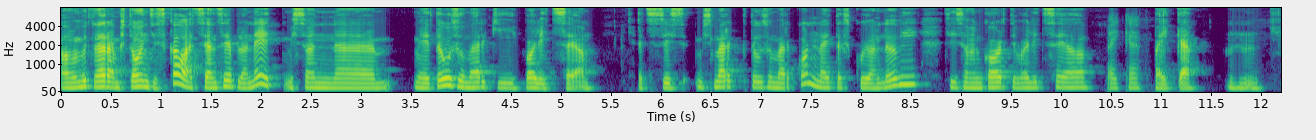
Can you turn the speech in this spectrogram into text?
aga ma ütlen ära, mis ta on siis ka, et see on see planeet, mis on äh, meie tõusumärgi valitseja et siis, mis märk, tõusumärk on, näiteks kui on lõvi, siis on kaardivalitseja päike. päike mm. -hmm.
